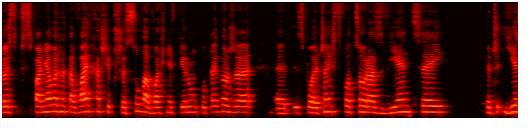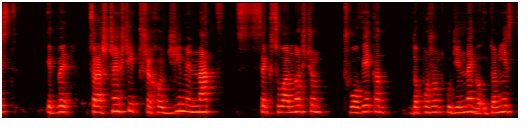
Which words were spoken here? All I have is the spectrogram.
to jest wspaniałe, że ta wajcha się przesuwa właśnie w kierunku tego, że e, społeczeństwo coraz więcej znaczy jest jakby coraz częściej przechodzimy nad seksualnością człowieka do porządku dziennego i to nie jest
